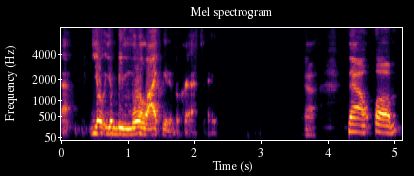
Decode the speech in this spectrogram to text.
uh, you'll you'll be more likely to procrastinate. Yeah. Now, um,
